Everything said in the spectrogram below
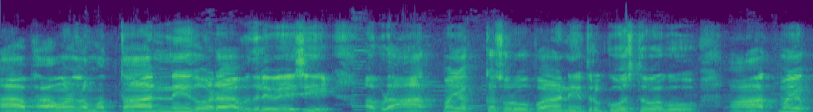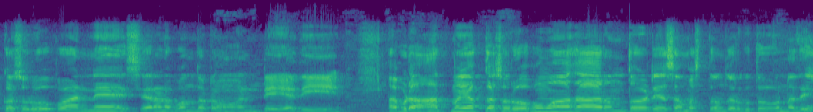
ఆ భావనల మొత్తాన్ని కూడా వదిలివేసి అప్పుడు ఆత్మ యొక్క స్వరూపాన్ని దృగ్వస్తువుకు ఆత్మ యొక్క స్వరూపాన్నే శరణ పొందటం అంటే అది. అప్పుడు ఆత్మ యొక్క స్వరూపం ఆధారంతో సమస్తం జరుగుతూ ఉన్నది.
